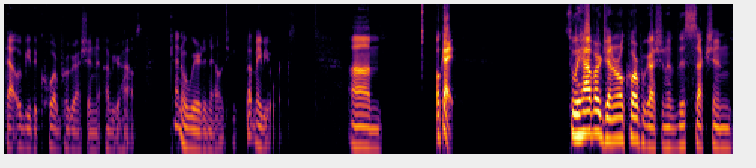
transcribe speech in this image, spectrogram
that would be the chord progression of your house. Kind of a weird analogy, but maybe it works. Um, okay. So we have our general chord progression of this section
